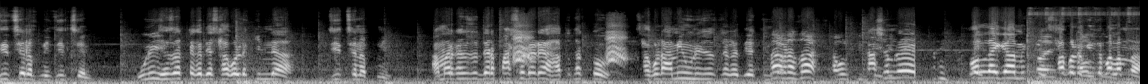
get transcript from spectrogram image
জিতছেন আপনি জিতছেন। উনিশ হাজার টাকা দিয়ে ছাগলটা কিনা জিতছেন আপনি। আমার কাছে যদি আর পাঁচশো টাকা হাতে থাকতো ছাগলটা আমি উনিশ হাজার টাকা দিয়ে কিনতাম। বেটা যা ছাগল কিনতে। কাশেম রে বল লাগে আমি ছাগলটা কিনতে পারলাম না।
